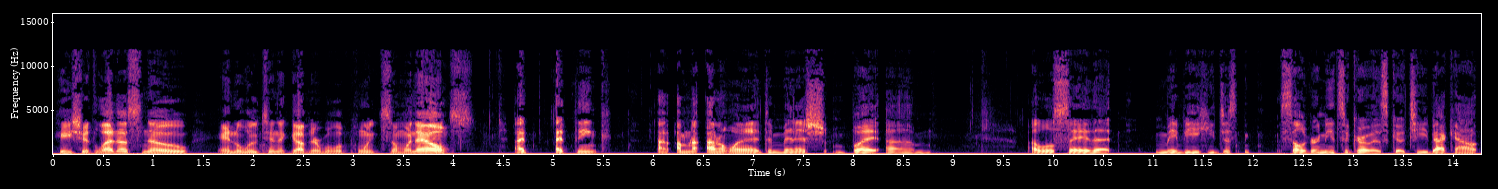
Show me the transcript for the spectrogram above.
He should let us know, and the lieutenant governor will appoint someone else. I I think I, I'm not. I don't want to diminish, but um, I will say that maybe he just Seliger needs to grow his goatee back out,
